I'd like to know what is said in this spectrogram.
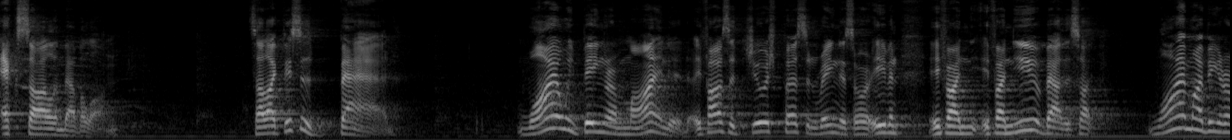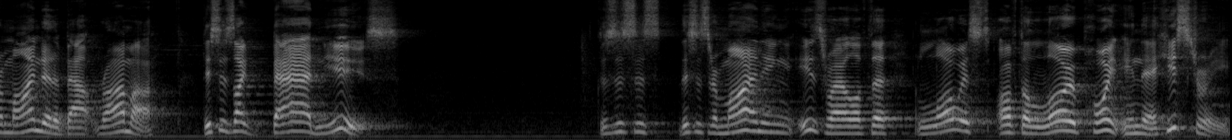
exile in Babylon. So, like, this is bad. Why are we being reminded? If I was a Jewish person reading this, or even if I, if I knew about this, like, why am I being reminded about Ramah? This is like bad news. Because this is, this is reminding Israel of the lowest of the low point in their history.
